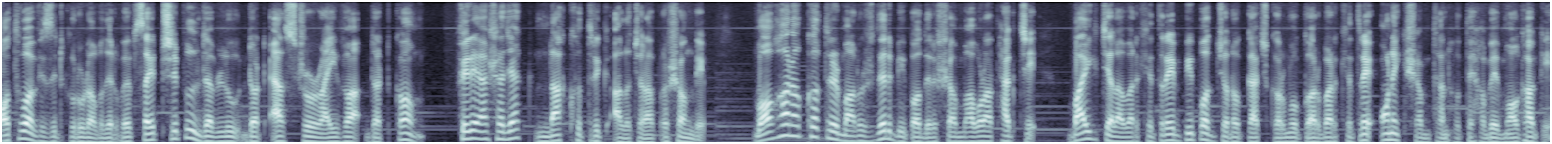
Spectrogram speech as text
অথবা ভিজিট করুন আমাদের website triple W dot astroraiva dot com ফিরে আসা যাক নাক্ষত্রিক আলোচনা প্রসঙ্গে। মহা নক্ষত্রের মানুষদের বিপদের সম্ভাবনা থাকছে। বাইক চালাবার ক্ষেত্রে বিপজ্জনক কাজকর্ম করবার ক্ষেত্রে অনেক সাবধান হতে হবে মঘাকে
